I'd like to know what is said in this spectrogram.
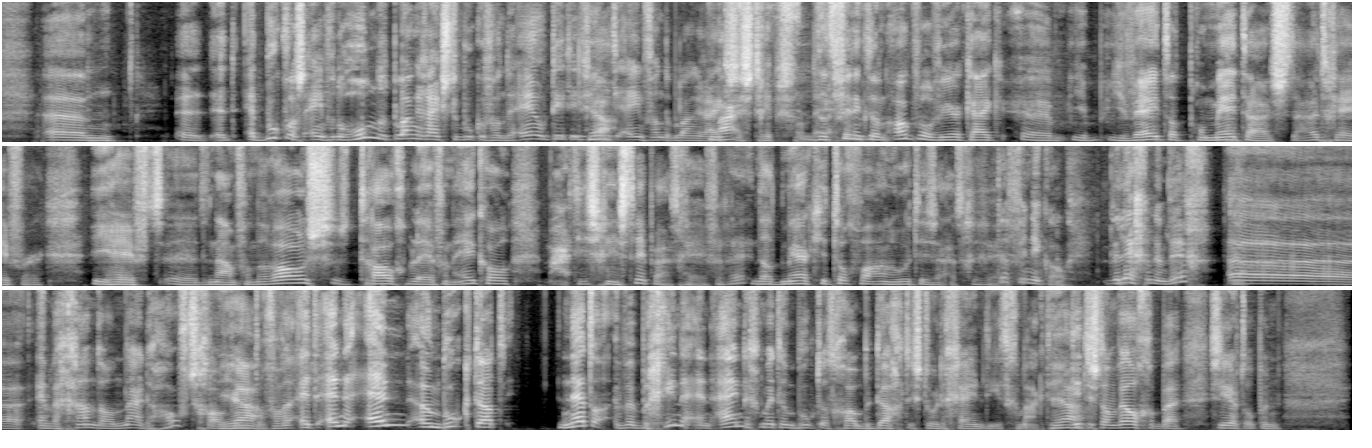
Uh, het, het, boek was een van de honderd belangrijkste boeken van de eeuw. Dit is ja. niet een van de belangrijkste strips van de Dat eeuw. vind ik dan ook wel weer. Kijk, uh, je, je weet dat Prometheus, de uitgever, die heeft uh, de naam van de roos, trouw gebleven aan Eco. Maar het is geen stripuitgever. Hè? En dat merk je toch wel aan hoe het is uitgegeven. Dat vind ik ook. We leggen hem weg. Ja. en we gaan dan naar de hoofdschool. Ja. En, en een boek dat net al, we beginnen en eindigen met een boek dat gewoon bedacht is door degene die het gemaakt heeft. Ja. Dit is dan wel gebaseerd op een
